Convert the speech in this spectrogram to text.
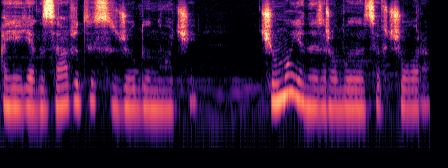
а я, як завжди, сиджу до ночі. Чому я не зробила це вчора?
